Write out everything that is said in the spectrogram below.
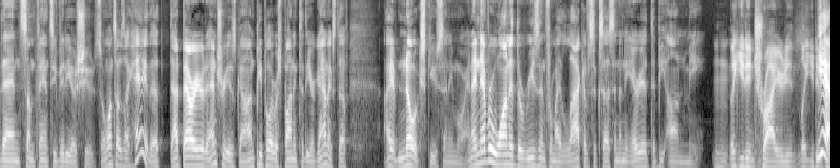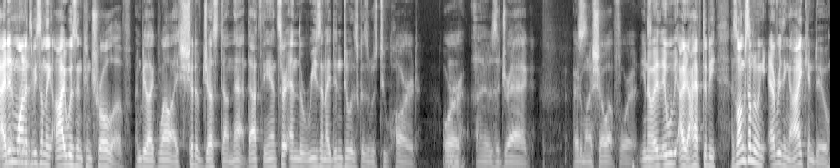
than some fancy video shoot. So once I was like, hey, that that barrier to entry is gone. People are responding to the organic stuff. I have no excuse anymore. And I never wanted the reason for my lack of success in any area to be on me. Mhm. like you didn't try or you didn't like you didn't. Yeah, I didn't want it to be something I was in control of and be like, well, I should have just done that. That's the answer. And the reason I didn't do it is because it was too hard or uh, it was a drag. I didn't want to show up for it. You know, it, it would be, I have to be, as long as I'm doing everything I can do,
